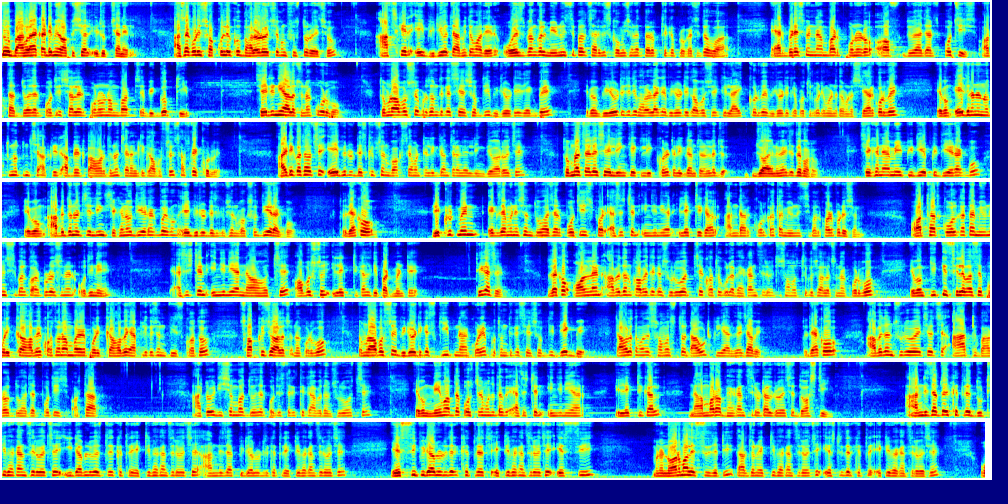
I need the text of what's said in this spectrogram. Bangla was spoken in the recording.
To Bangla academy official YouTube channel. আশা করি সকলে খুব ভালো রয়েছে এবং সুস্থ রয়েছে। আজকের এই ভিডিওতে আমি তোমাদের ওয়েস্ট বেঙ্গল মিউনিসিপ্যাল সার্ভিস কমিশনের তরফ থেকে প্রকাশিত হওয়া অ্যাডভার্টাইজমেন্ট নাম্বার পনেরো অফ দু হাজার পঁচিশ, অর্থাৎ দু হাজার পঁচিশ সালের পনেরো নম্বর যে বিজ্ঞপ্তি, সেটি নিয়ে আলোচনা করব। তোমরা অবশ্যই প্রথম থেকে শেষ অবধি ভিডিওটি দেখবে এবং ভিডিওটি যদি ভালো লাগে, ভিডিওটিকে অবশ্যই একটি লাইক করবে, ভিডিওটিকে প্রচুর পরিমাণে তোমরা শেয়ার করবে এবং এই ধরনের নতুন নতুন চাকরির আপডেট পাওয়ার জন্য চ্যানেলটিকে অবশ্যই সাবস্ক্রাইব করবে। আরেকটি কথা হচ্ছে এই ভিডিও ডিসক্রিপশন বক্সে আমার টেলিগ্রাম চ্যানেলের লিঙ্ক দেওয়া রয়েছে। তোমরা চাইলে সেই লিঙ্কে ক্লিক করে টেলিগ্রাম চ্যানেলে জয়েন হয়ে যেতে পারো। সেখানে আমি পিডিএফটি দিয়ে রাখব এবং আবেদনের যে লিঙ্ক সেখানেও দিয়ে রাখব এবং এই ভিডিও ডিসক্রিপশন বক্সেও দিয়ে রাখব। তো দেখো রিক্রুটমেন্ট এক্সামিনেশন দু হাজার পঁচিশ for assistant engineer electrical under Kolkata municipal corporation অর্থাৎ কলকাতা মিউনিসিপ্যাল কর্পোরেশনের অধীনে অ্যাসিস্ট্যান্ট ইঞ্জিনিয়ার নেওয়া হচ্ছে। অবশ্যই ইলেকট্রিক্যাল ডিপার্টমেন্টে ঠিক আছে? দেখো অনলাইন আবেদন কবে থেকে শুরু হচ্ছে, কতগুলো ভ্যাকান্সি রয়েছে, সমস্ত কিছু আলোচনা করব এবং কী কী সিলেবাসে পরীক্ষা হবে, কত নম্বরের পরীক্ষা হবে অ্যাপ্লিকেশন ফিস কত, সব কিছু আলোচনা করব। তোমরা অবশ্যই ভিডিওটিকে স্কিপ না করে প্রথম থেকে শেষ অবধি দেখবে, তাহলে তোমাদের সমস্ত ডাউট ক্লিয়ার হয়ে যাবে। তো দেখো, আবেদন শুরু হয়েছে হচ্ছে আট বারো দু হাজার পঁচিশ, অর্থাৎ আটই ডিসেম্বর দু হাজার পঁচিশ তারিখ থেকে আবেদন শুরু হচ্ছে এবং নেম অফ দ্য পোস্টের মধ্যে দেখো assistant engineer electrical number of vacancy total রয়েছে দশটি। আনরিজার্ভের ক্ষেত্রে দুটি ভ্যাকান্সি রয়েছে ইডাব্লিউএসদের ক্ষেত্রে একটি ভ্যাকান্সি রয়েছে, আনরিজার্ভ পিডাব্লিউডির ক্ষেত্রে একটি ভ্যাকান্সি রয়েছে এসসি পিডাব্লিউডির ক্ষেত্রে একটি ভ্যাকান্সি রয়েছে এসসি মানে নর্মাল এসসি যেটি, তার জন্য একটি ভ্যাকান্সি রয়েছে এসটিদের ক্ষেত্রে একটি ভ্যাকান্সি রয়েছে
